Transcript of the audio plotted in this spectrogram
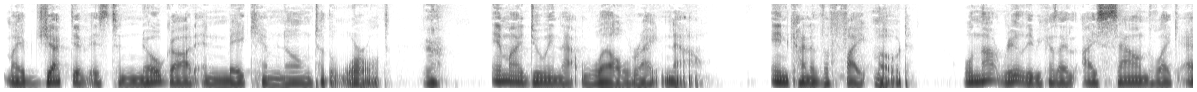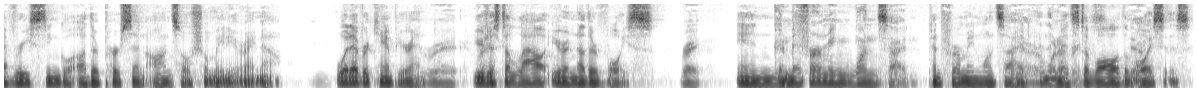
my objective is to know God and make him known to the world. Yeah. Am I doing that well right now? In kind of the fight mode. Well, not really, because I, I sound like every single other person on social media right now. Whatever camp you're in. Right. You're just allow you're another voice Right. in Confirming one side. confirming one side Yeah, in the midst of all the Yeah. voices.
